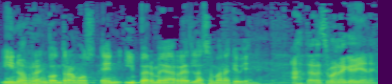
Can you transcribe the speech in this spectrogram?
y nos reencontramos en Hiper Mega Red la semana que viene. Hasta la semana que viene.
